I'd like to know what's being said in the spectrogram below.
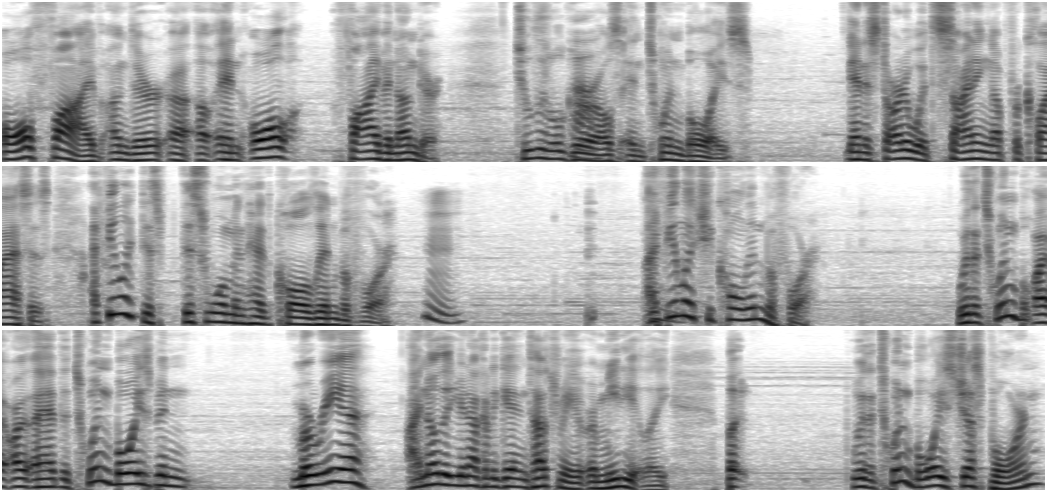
all five under, uh, uh, and all five and under, two little girls and twin boys. and it started with signing up for classes. I feel like this this woman had called in before. Hmm. I feel like she called in before. Were the twin boy? Are, have the twin boys been Maria? I know that you're not going to get in touch with me immediately, but were the twin boys just born?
